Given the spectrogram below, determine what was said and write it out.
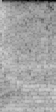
treasure.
